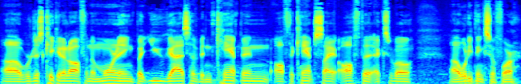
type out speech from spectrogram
Uh, we're just kicking it off in the morning, but you guys have been camping off the campsite, off the expo. Uh, what do you think so far?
